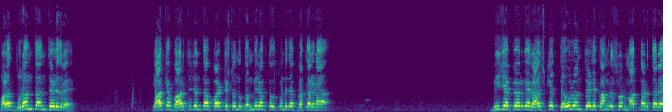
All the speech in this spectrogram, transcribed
ಭಾಳ ದುರಂತ ಅಂತ ಹೇಳಿದರೆ, ಯಾಕೆ ಭಾರತೀಯ ಜನತಾ ಪಾರ್ಟಿ ಇಷ್ಟೊಂದು ಗಂಭೀರವಾಗಿ ತೆಗೆದುಕೊಂಡಿದೆ ಪ್ರಕರಣ? ಬಿ ಜೆ ಪಿಯವ್ರಿಗೆ ರಾಜಕೀಯ ತೆವಲು ಅಂತೇಳಿ ಕಾಂಗ್ರೆಸ್ ಅವ್ರು ಮಾತನಾಡ್ತಾರೆ.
